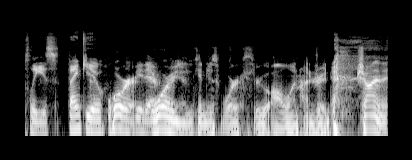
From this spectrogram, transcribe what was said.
Please, thank you. or or you. you. can just work through all 100. Sean,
